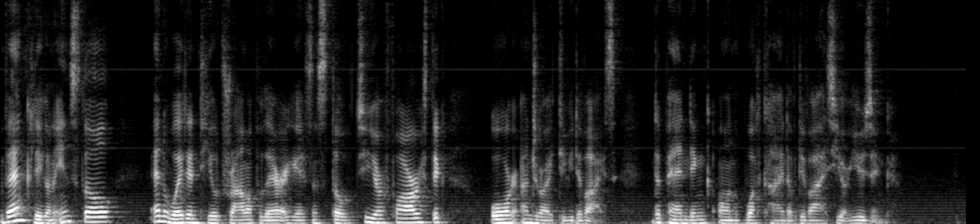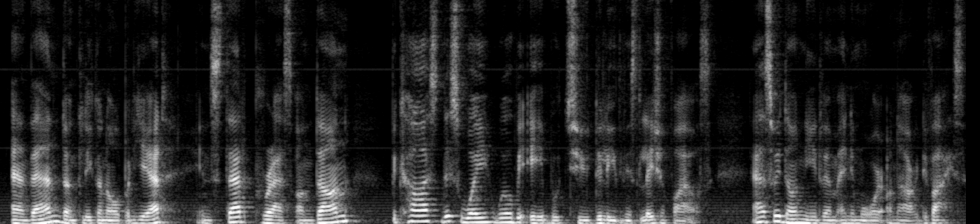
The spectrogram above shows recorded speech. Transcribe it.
Then click on install and wait until Drama Player gets installed to your Fire Stick or Android TV device, depending on what kind of device you're using. And then don't click on open yet, instead press on done, because this way we'll be able to delete the installation files, as we don't need them anymore on our device.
